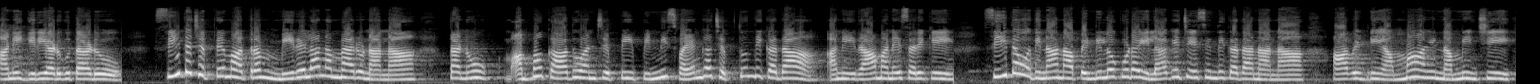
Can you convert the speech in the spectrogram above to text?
అని గిరి అడుగుతాడు. సీత చెప్తే మాత్రం మీరెలా నమ్మారు నాన్నా? తను అమ్మ కాదు అని చెప్పి పిన్ని స్వయంగా చెప్తుంది కదా? అని రామ్ అనేసరికి సీత వదిన నా పెండిలో కూడా ఇలాగే చేసింది కదా నాన్న. ఆవిడ్ని అమ్మ అని నమ్మించి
